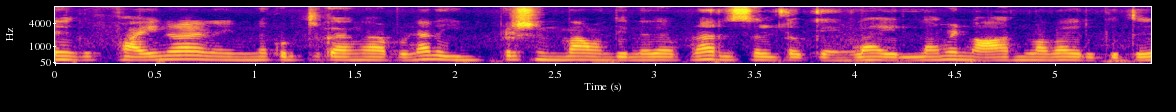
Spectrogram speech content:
எனக்கு ஃபைனலாக என்ன கொடுத்துருக்காங்க அப்படின்னா அந்த இம்ப்ரெஷன் தான் வந்து என்னது அப்படின்னா ரிசல்ட் ஓகேங்களா எல்லாமே நார்மலாக தான் இருக்குது.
